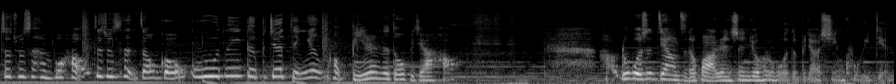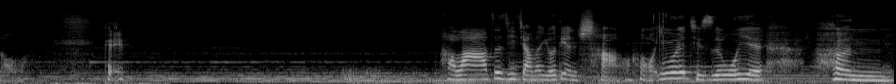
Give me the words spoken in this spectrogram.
这就是很不好，这就是很糟糕。哦，那个比较怎样？哦，别人的都比较好。好，如果是这样子的话，人生就会活得比较辛苦一点哦。OK，好啦，这集讲的有点长，因为其实我也很。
